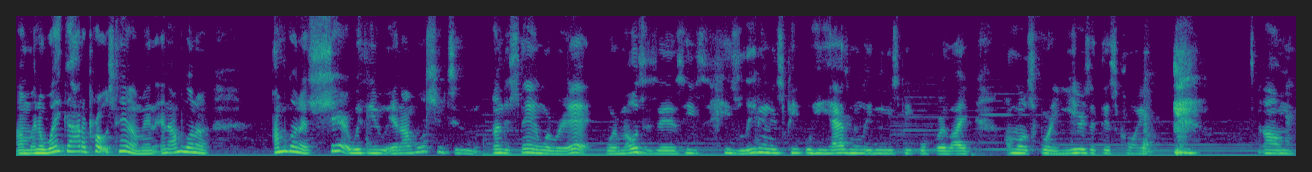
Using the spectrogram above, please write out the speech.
um, and the way God approached him. And, and I'm gonna I'm gonna share it with you, and I want you to understand where we're at, where Moses is. He's he's leading these people. He has been leading these people for like almost 40 years at this point. um,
